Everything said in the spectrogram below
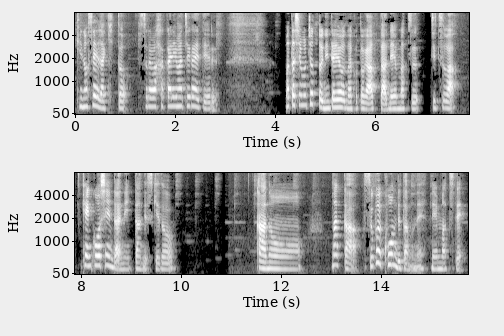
気のせいだきっと。それは測り間違えている。私もちょっと似たようなことがあった年末。実は健康診断に行ったんですけど、あのー、なんかすごい混んでたのね、年末で。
